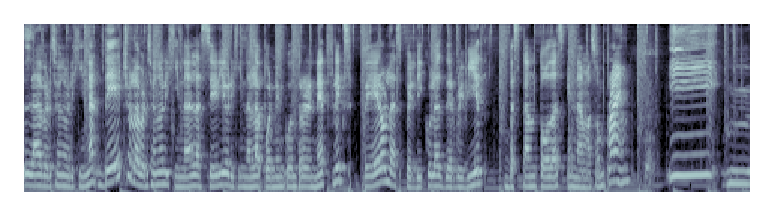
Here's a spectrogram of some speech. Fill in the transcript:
la versión original. De hecho, la versión original, la serie original la pueden encontrar en Netflix, pero las películas de Revealed están todas en Amazon Prime. Y mm,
